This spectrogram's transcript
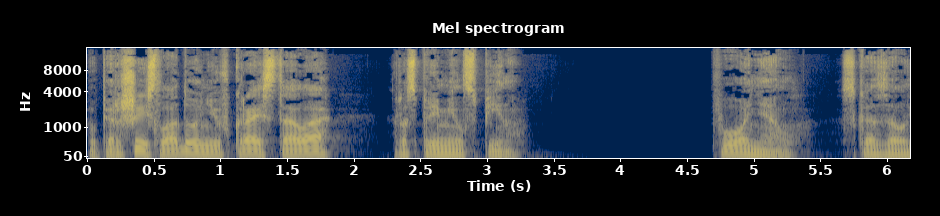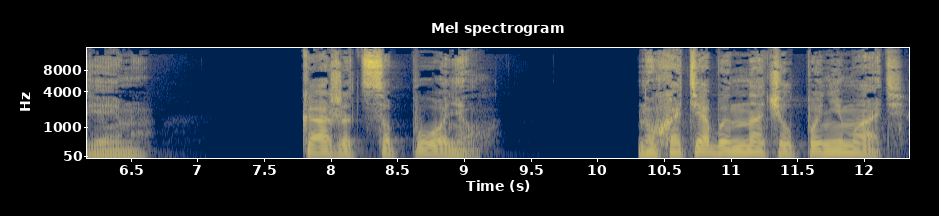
Упершись ладонью в край стола, распрямил спину. «Понял», — сказал я ему. «Кажется, понял. Ну, хотя бы начал понимать».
